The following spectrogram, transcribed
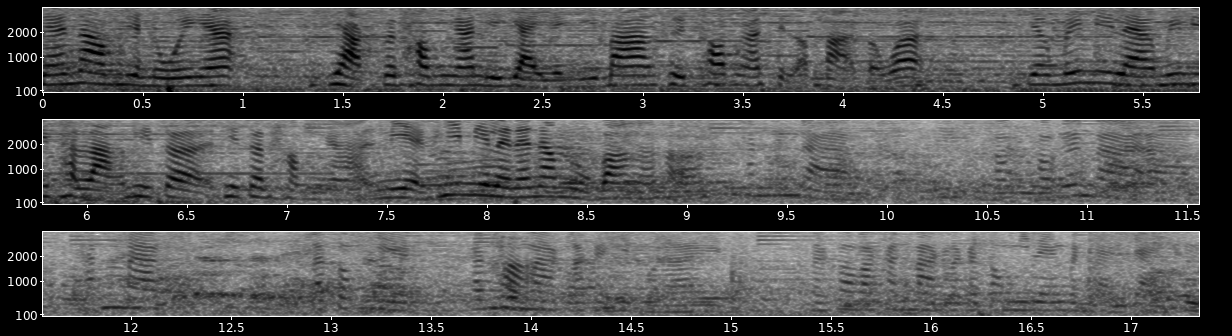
แนะนำอย่างหนูอย่างเงี้ย อยากจะทำงานใหญ่ ๆ อย่างนี้บ้าง คือชอบงานศิลปะแต่ว่ายังไม่มีแรงไม่มีพลังที่จะที่จะทำงาน มีพี่มีอะไรแนะนำหนูบ้างนะคะขั้น เข้มากแล้วก็เห็นว่าได้หมายความว่าคันมากแล้วก็ต้องมีแรงบันดาลใจคือ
